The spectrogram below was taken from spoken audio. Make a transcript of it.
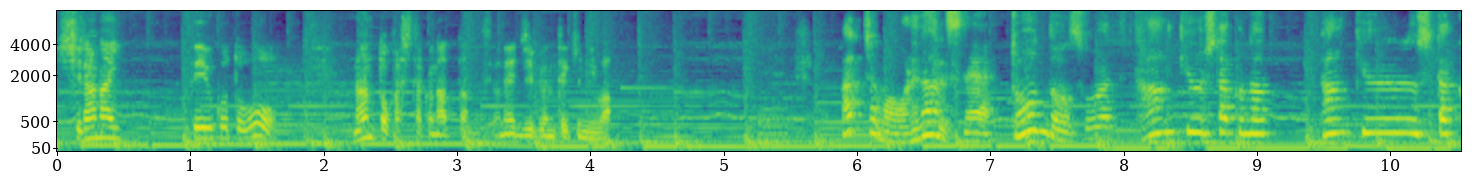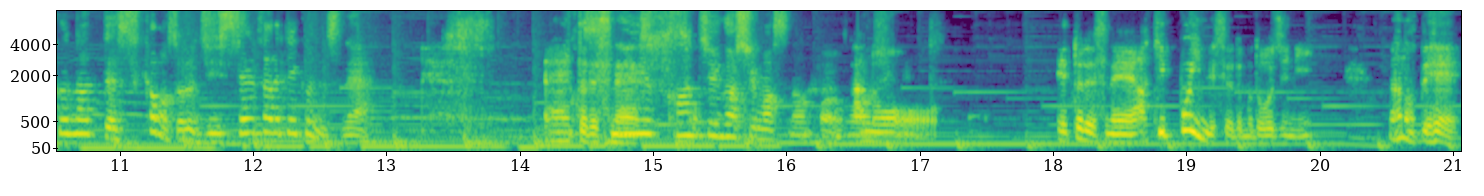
知らないっていうことを何とかしたくなったんですよね自分的には。あっちゃんはあれなんですねどんどんそうやって探求したくな探求したくなってしかもそれを実践されていくんですね。えー、っとですね。そういう感じがしますなんか。あのえっとですね秋っぽいんですよでも同時に。なので、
